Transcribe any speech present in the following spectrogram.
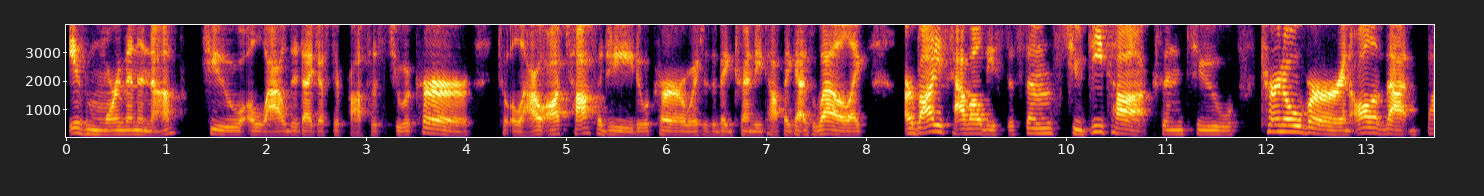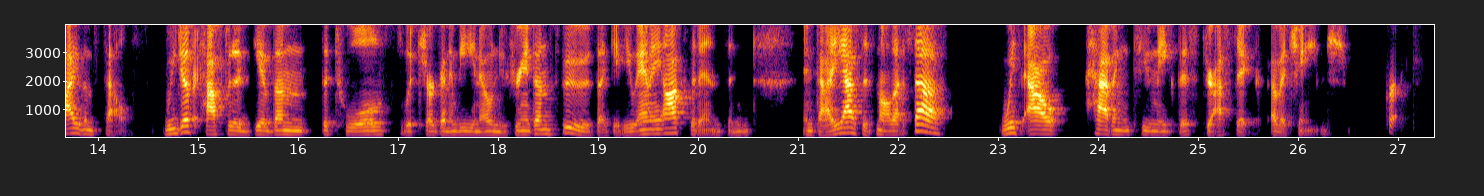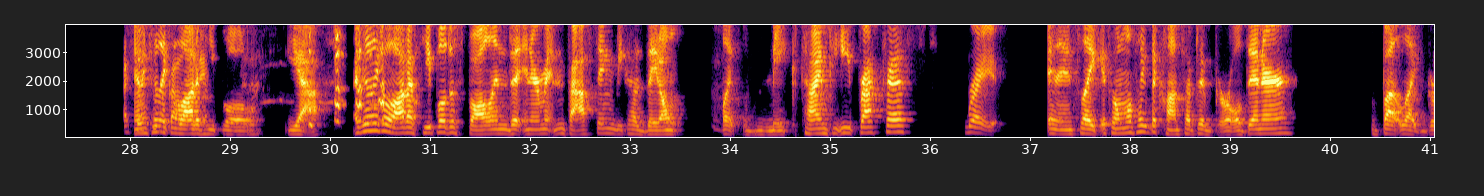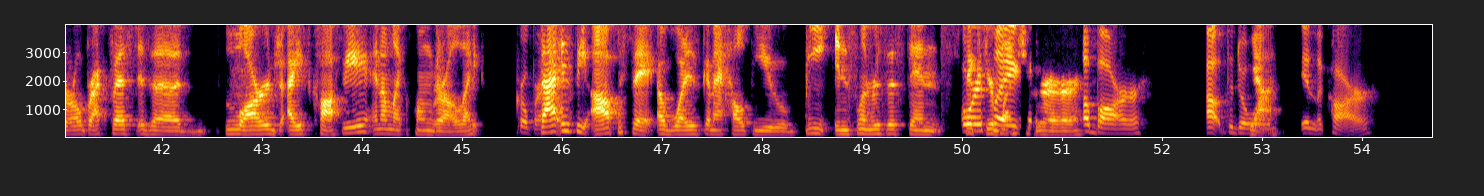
is more than enough to allow the digestive process to occur, to allow autophagy to occur, which is a big trendy topic as well. Like our bodies have all these systems to detox and to turn over and all of that by themselves. We just right. have to give them the tools, which are going to be, you know, nutrient dense foods that give you antioxidants and and fatty acids and all that stuff without having to make this drastic of a change. Correct. I and I feel like a lot of people, yeah, I feel like a lot of people just fall into intermittent fasting because they don't like make time to eat breakfast. Right and it's like it's almost like the concept of girl dinner but like girl breakfast is a large iced coffee and i'm like homegirl like girl that is the opposite of what is going to help you beat insulin resistance or fix your like blood sugar a bar out the door yeah. in the car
